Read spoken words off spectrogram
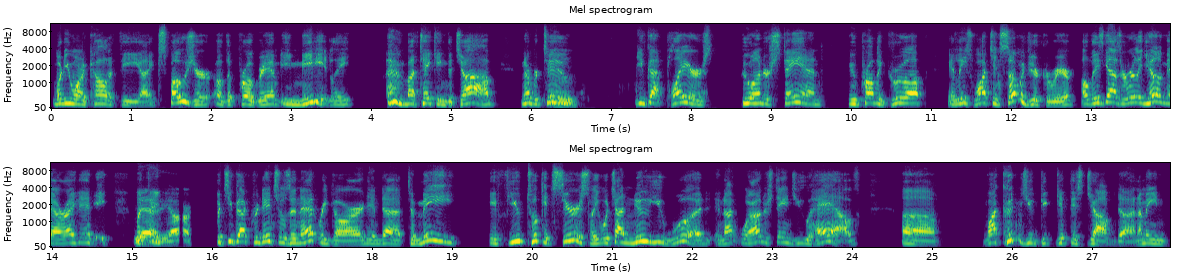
what do you want to call it? The uh, exposure of the program immediately by taking the job. Number 2 Mhm. you've got players who understand, who probably grew up at least watching some of your career. Oh, these guys are really young now, right, Eddie? But yeah, they, they are. but you've got credentials in that regard. And uh, to me, if you took it seriously, which I knew you would, and I, well, I understand you have, uh, why couldn't you d- get this job done? I mean,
